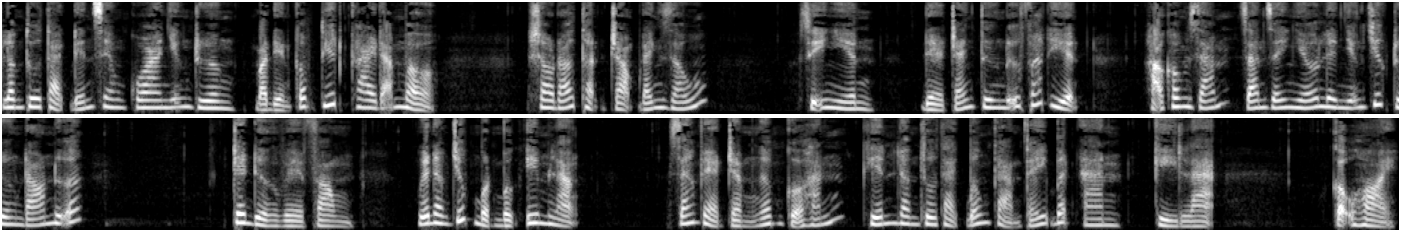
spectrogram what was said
Lâm thu thạch đến xem qua những rương mà điển cốc tuyết khai đã mở. Sau đó thận trọng đánh dấu. Dĩ nhiên, để tránh tương nữ phát hiện, họ không dám dán giấy nhớ lên những chiếc rương đó nữa. Trên đường về phòng, nguyễn nam trúc một mực im lặng dáng vẻ trầm ngâm của hắn khiến lâm Du thạch bỗng cảm thấy bất an, kỳ lạ. Cậu hỏi,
